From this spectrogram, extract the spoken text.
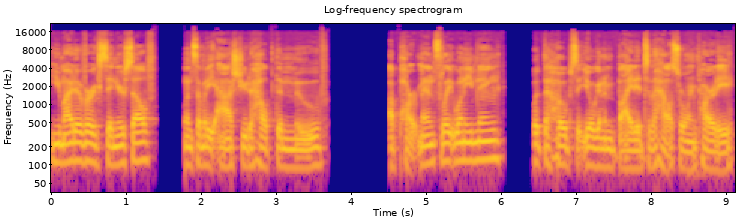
You might overextend yourself when somebody asks you to help them move apartments late one evening with the hopes that you'll get invited to the housewarming party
